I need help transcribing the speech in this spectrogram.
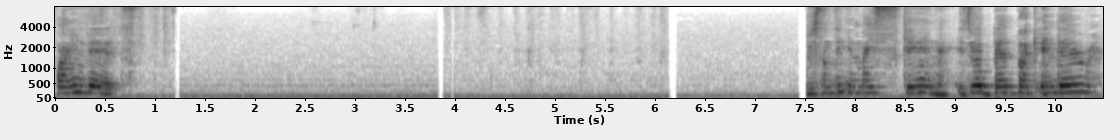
find it. There's something in my skin. Is there a bed bug in there?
